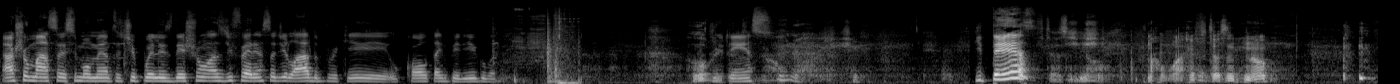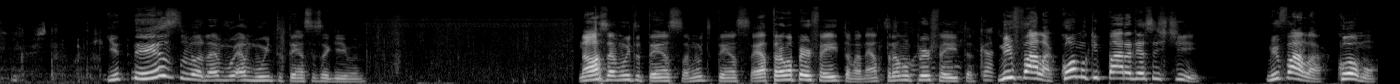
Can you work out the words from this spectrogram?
Acho massa esse momento, tipo, eles deixam as diferenças de lado porque o call tá em perigo, mano. Lori Tenso. Que tenso! My wife doesn't know. Que tenso, mano. É, é muito tenso isso aqui, mano. Nossa, é muito tenso, é muito tenso. É a trama perfeita, mano. É a trama perfeita. Me fala, como que para de assistir? Me fala, como?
